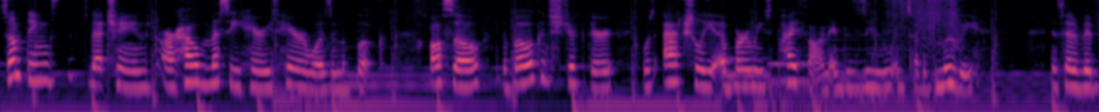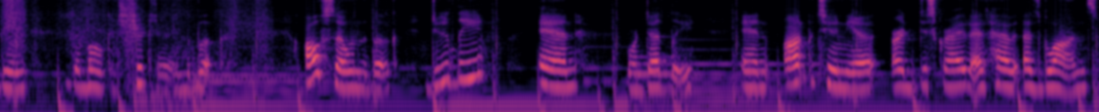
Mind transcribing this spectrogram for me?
Some things that changed are how messy Harry's hair was in the book. Also, the boa constrictor was actually a Burmese python in the zoo instead of the movie, instead of it being the boa constrictor in the book. Also in the book, Dudley and or Dudley and Aunt Petunia are described as have, as blondes,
